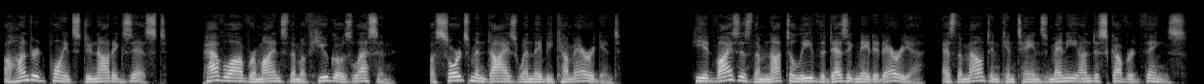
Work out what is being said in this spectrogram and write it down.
100 points do not exist. Pavlov reminds them of Hugo's lesson a swordsman dies when they become arrogant. He advises them not to leave the designated area, as the mountain contains many undiscovered things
